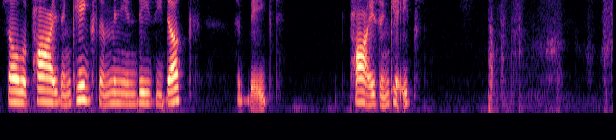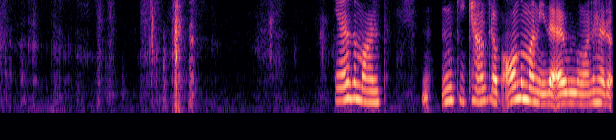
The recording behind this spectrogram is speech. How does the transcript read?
sell the pies and cakes that Minnie and Daisy Duck had baked. Pies and cakes. The end of the month, Mickey counted up all the money that everyone had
